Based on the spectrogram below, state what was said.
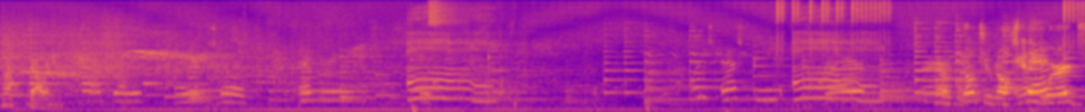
Hot belly. hot belly iron stove. Every what is SP R Now, don't you know any words?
